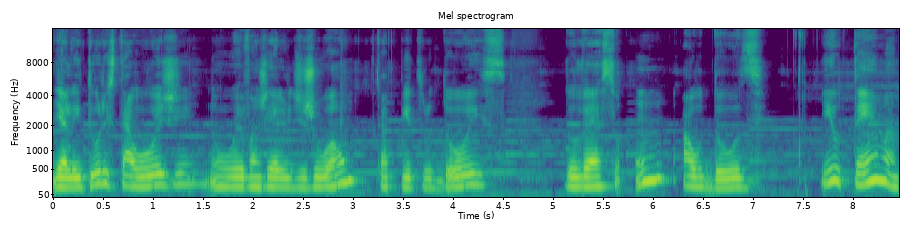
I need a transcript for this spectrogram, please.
E a leitura está hoje no Evangelho de João, capítulo 2, do verso 1 ao 12. E o tema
